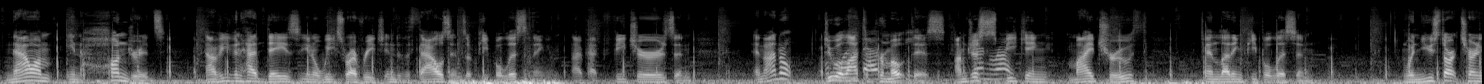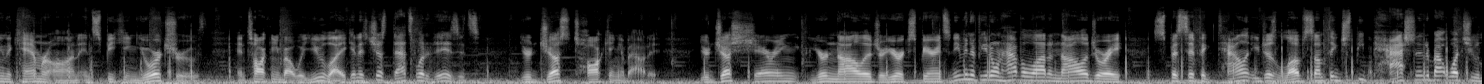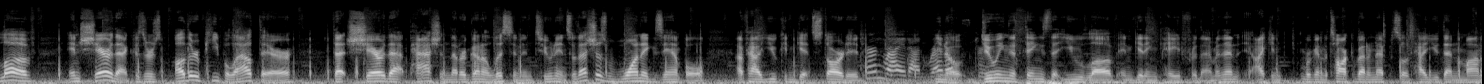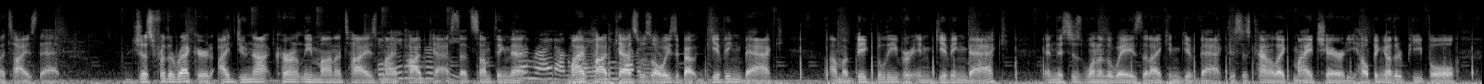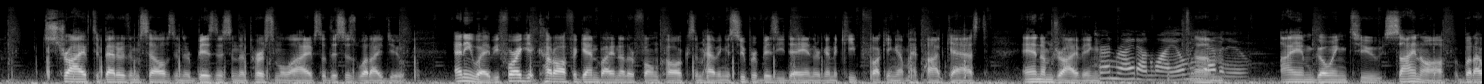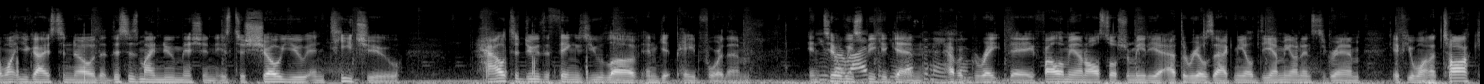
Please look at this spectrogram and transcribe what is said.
Now I'm in hundreds. Now I've even had days, you know, weeks where I've reached into the thousands of people listening. I've had features and and I don't do a lot to promote this. I'm just speaking my truth and letting people listen when you start turning the camera on and speaking your truth and talking about what you like and it's just that's what it is it's you're just talking about it you're just sharing your knowledge or your experience and even if you don't have a lot of knowledge or a specific talent you just love something just be passionate about what you love and share that because there's other people out there that share that passion that are going to listen and tune in. So that's just one example of how you can get started. Turn right on you know, Street. doing the things that you love and getting paid for them. And then I can we're going to talk about an episode how you then monetize that. Just for the record, I do not currently monetize in my podcast. Feet. That's something that right my Wyoming podcast Avenue. was always about giving back. I'm a big believer in giving back, and this is one of the ways that I can give back. This is kind of like my charity, helping other people strive to better themselves in their business and their personal lives. So this is what I do. Anyway, before I get cut off again by another phone call because I'm having a super busy day and they're going to keep fucking up my podcast and I'm driving. Turn right on Wyoming um, Avenue. I am going to sign off, but I want you guys to know that this is my new mission is to show you and teach you how to do the things you love and get paid for them. Until we speak again, have a great day. Follow me on all social media at the real Zach Neil. DM me on Instagram if you want to talk.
